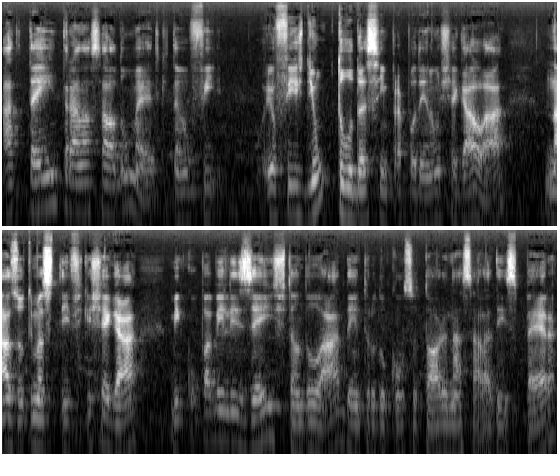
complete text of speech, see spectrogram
até entrar na sala do médico. Então eu fiz, eu fiz de um tudo assim para poder não chegar lá. Nas últimas tive que chegar, me culpabilizei estando lá dentro do consultório na sala de espera.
